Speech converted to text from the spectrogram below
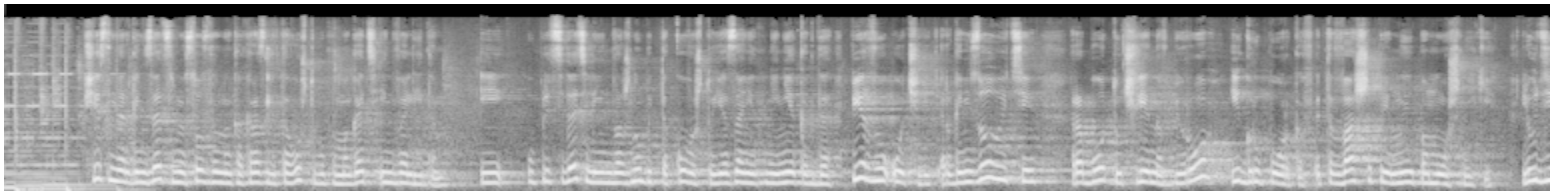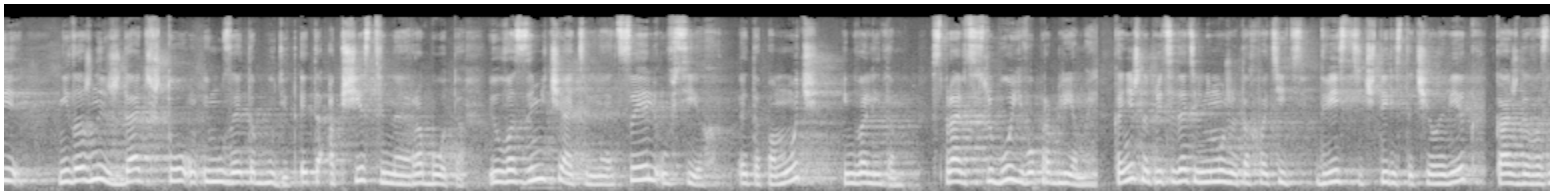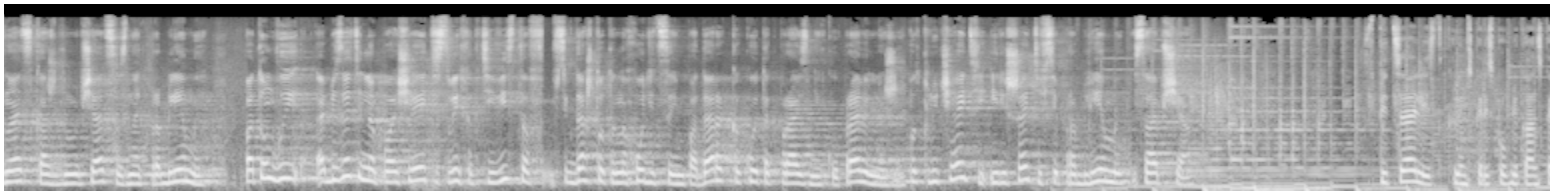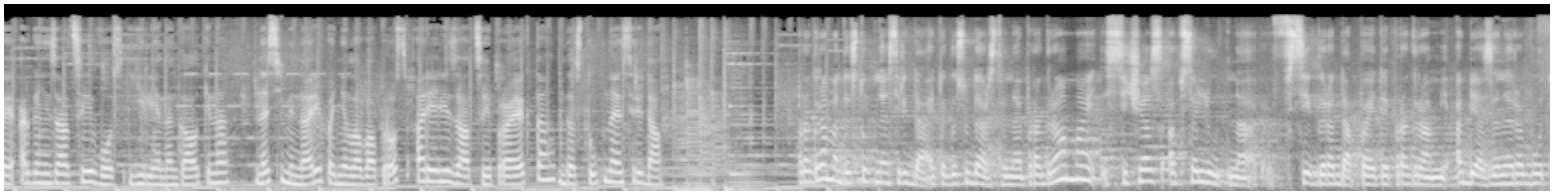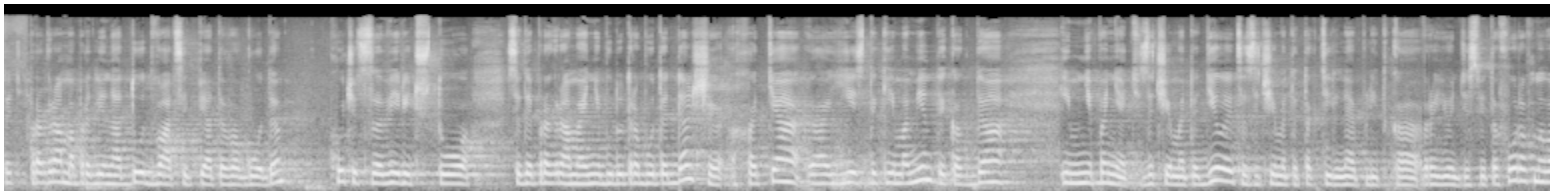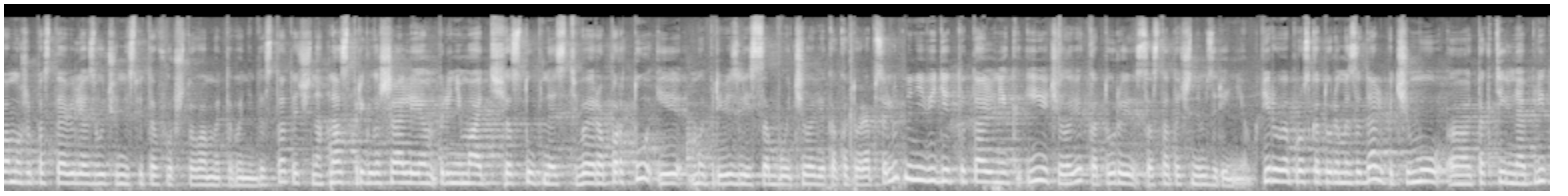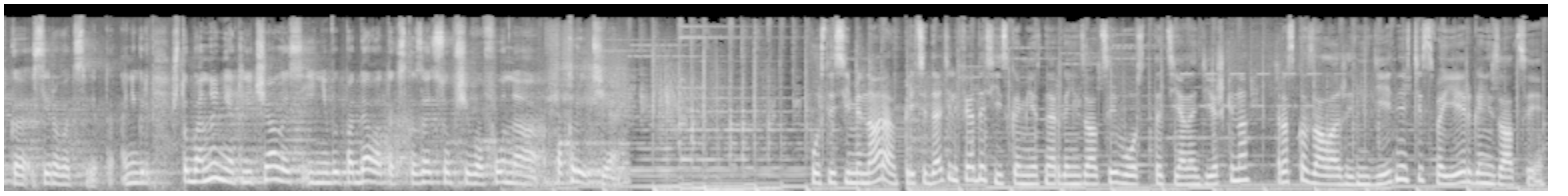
Общественная организация у нас создана как раз для того, чтобы помогать инвалидам. И у председателя не должно быть такого, что я занят, мне некогда. В первую очередь организовывайте работу членов бюро и групп оргов. Это ваши прямые помощники. Люди не должны ждать, что ему за это будет. Это общественная работа. И у вас замечательная цель у всех – это помочь инвалидам справиться с любой его проблемой. Конечно, председатель не может охватить 200-400 человек, каждого знать, с каждым общаться, знать проблемы. Потом вы обязательно поощряете своих активистов, всегда что-то находится им подарок какой-то к празднику, правильно же? Подключайте и решайте все проблемы сообща. Специалист Крымской республиканской организации ВОЗ Елена Галкина на семинаре подняла вопрос о реализации проекта «Доступная среда». Программа «Доступная среда» – это государственная программа. Сейчас абсолютно все города по этой программе обязаны работать. Программа продлена до 2025 года. Хочется верить, что с этой программой они будут работать дальше, хотя э, есть такие моменты, когда им не понять, зачем это делается, зачем эта тактильная плитка в районе светофоров. Мы вам уже поставили озвученный светофор, что вам этого недостаточно. Нас приглашали принимать доступность в аэропорту, и мы привезли с собой человека, который абсолютно не видит тотальник, и человек, который с остаточным зрением. Первый вопрос, который мы задали, почему э, тактильная плитка серого цвета. Они говорят, чтобы она не отличалась и не выпадала, так сказать, с общего фона покрытия. После семинара председатель Феодосийской местной организации ВОЗ Татьяна Дешкина рассказала о жизнедеятельности своей организации.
